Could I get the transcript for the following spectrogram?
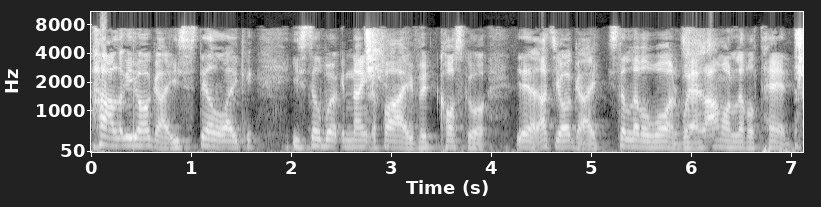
ah, look at your guy, he's still like, he's still working nine to five at Costco. Yeah, that's your guy. He's still level one, whereas I'm on level ten.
